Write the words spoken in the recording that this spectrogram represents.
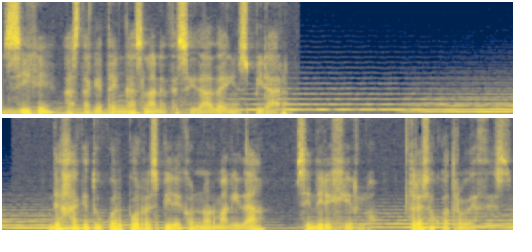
Sigue hasta que tengas la necesidad de inspirar. Deja que tu cuerpo respire con normalidad sin dirigirlo, tres o cuatro veces.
